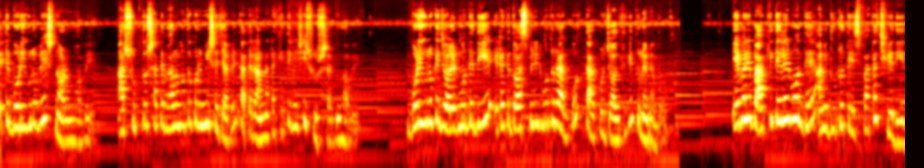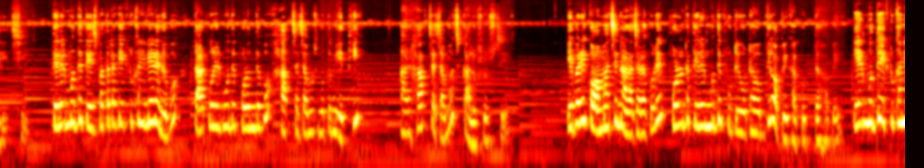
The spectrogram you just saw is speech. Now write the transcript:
এতে বড়িগুলো বেশ নরম হবে আর শুক্তোর সাথে ভালো মতো করে মিশে যাবে, তাতে রান্নাটা খেতে বেশি সুস্বাদু হবে। বড়িগুলোকে জলের মধ্যে দিয়ে এটাকে দশ মিনিট মতো রাখব, তারপর জল থেকে তুলে নেব। এবারে বাকি তেলের মধ্যে আমি দুটো তেজপাতা ছিঁড়ে দিয়ে দিচ্ছি। তেলের মধ্যে তেজপাতাটাকে একটুখানি নেড়ে নেব, তারপর এর মধ্যে ফোড়ন দেবো হাফ চা চামচ মতো মেথি আর হাফ চা চামচ কালো সর্ষে। এবারে কম আছে নাড়াচাড়া করে ফোড়নটা তেলের মধ্যে ফুটে ওঠা অবধি অপেক্ষা করতে হবে। এর মধ্যে একটুখানি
